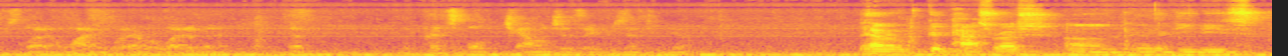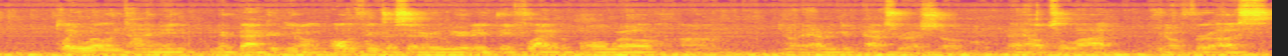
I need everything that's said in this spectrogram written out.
just let it wide or whatever, what are the, the, the principal challenges they present to you? They have a good pass rush, um, and then their DBs play well in timing, and their backer, you know, all the things I said earlier. They they fly to the ball well. Um, you know, they have a good pass rush, so that helps a lot. You know, for us,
